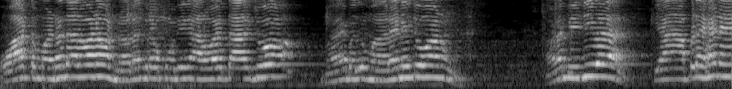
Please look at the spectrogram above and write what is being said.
વાટ મને તારવાનો નરેન્દ્ર મોદીને આલવાય તારજો મારે બધું મારે નહીં જોવાનું. અને બીજી વાત, કે આપણે હે ને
